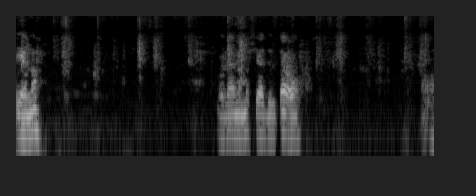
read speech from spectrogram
Ayan, oh. Wala na masyadong tao. Oo.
